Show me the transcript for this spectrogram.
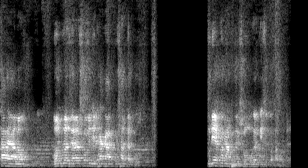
সাহায় আলম বরগুনা জেলা সমিতি, ঢাকার কোষাধ্যক্ষ উনি এখন আপনাদের সম্মুখে কিছু কথা বলবেন।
